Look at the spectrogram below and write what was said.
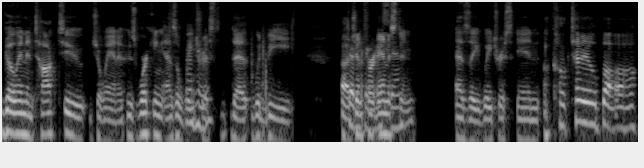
go in and talk to Joanna, who's working as a mm-hmm. waitress mm-hmm. that would be uh, Jennifer, Jennifer Aniston. Aniston as a waitress in a cocktail bar.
